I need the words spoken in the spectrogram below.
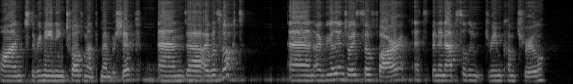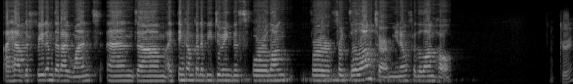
on to the remaining 12-month membership, and uh, I was hooked. And I really enjoyed so far. It's been an absolute dream come true. I have the freedom that I want, and um, I think I'm going to be doing this for a long for for the long term, you know, for the long haul. Okay,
